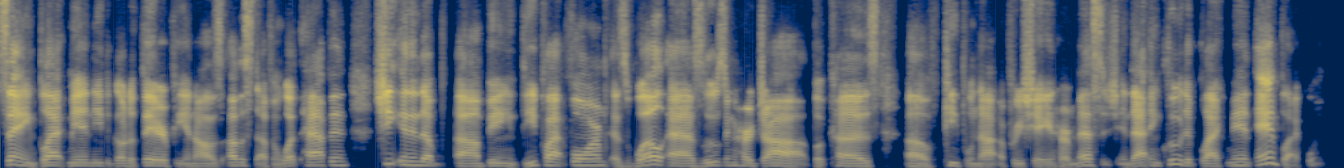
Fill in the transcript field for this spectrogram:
saying black men need to go to therapy and all this other stuff and what happened she ended up uh, being deplatformed as well as losing her job because of people not appreciating her message and that included black men and black women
